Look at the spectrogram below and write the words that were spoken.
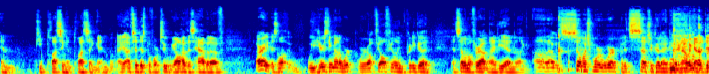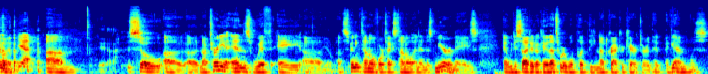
and keep plussing and plussing. And I, I've said this before too. We all have this habit of, all right, as long we here's the amount of work we're all, all feeling pretty good. And someone will throw out an idea and they're like, "Oh, that was so much more work, but it's such a good idea. Now we got to do it." Yeah. Um, Yeah. so uh, uh, Nocturnia ends with a, uh, Yep. a spinning tunnel, vortex tunnel, and then this mirror maze. And we decided, okay, that's where we'll put the Nutcracker character that, again, was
